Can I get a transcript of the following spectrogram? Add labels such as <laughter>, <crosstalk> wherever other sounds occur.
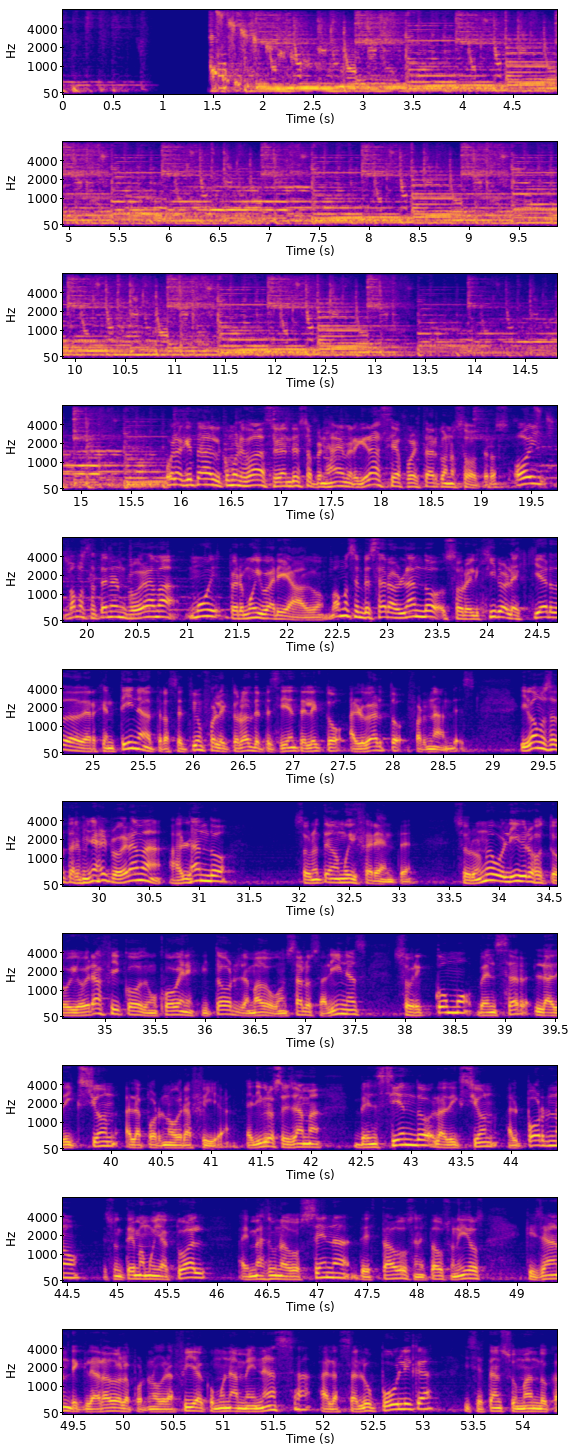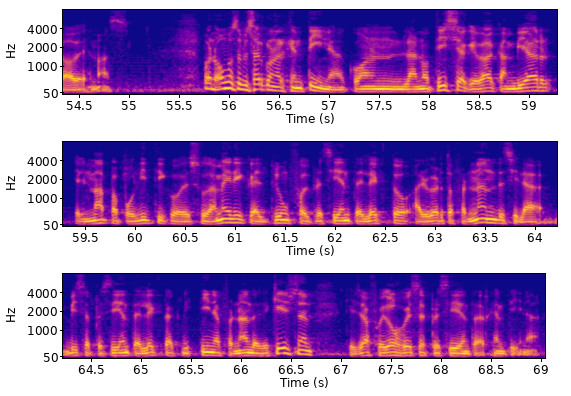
¿Qué tal? ¿Cómo les va? Soy Andrés Oppenheimer. Gracias por estar con nosotros. Hoy vamos a tener un programa muy, pero muy variado. Vamos a empezar hablando sobre el giro a la izquierda de Argentina tras el triunfo electoral del presidente electo Alberto Fernández. Y vamos a terminar el programa hablando sobre un tema muy diferente, sobre un nuevo libro autobiográfico de un joven escritor llamado Gonzalo Salinas sobre cómo vencer la adicción a la pornografía. El libro se llama Venciendo la adicción al porno. Es un tema muy actual. Hay más de una docena de estados en Estados Unidos que ya han declarado la pornografía como una amenaza a la salud pública y se están sumando cada vez más. Bueno, vamos a empezar con Argentina, con la noticia que va a cambiar el mapa político de Sudamérica, el triunfo del presidente electo Alberto Fernández y la vicepresidenta electa Cristina Fernández de Kirchner, que ya fue dos veces presidenta de Argentina.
